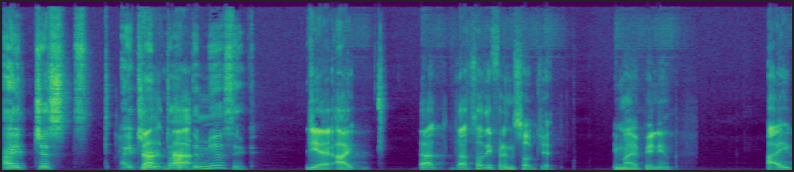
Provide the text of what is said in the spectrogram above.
I just I turned down that- the music. Yeah, I that that's a different subject, in my opinion. I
